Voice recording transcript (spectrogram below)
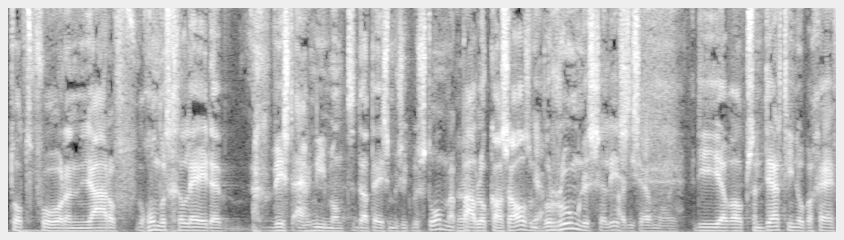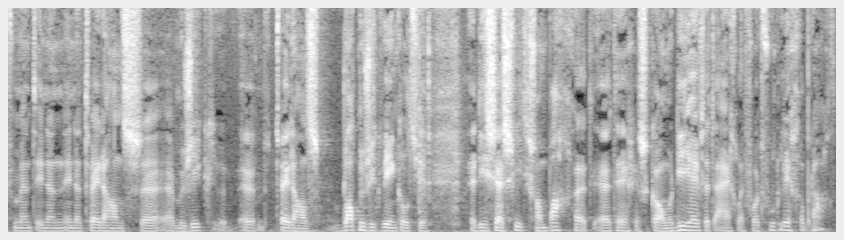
Tot voor een jaar of honderd geleden wist eigenlijk niemand dat deze muziek bestond. Maar Ja. Pablo Casals, een Ja. beroemde cellist. Ah, die is heel mooi. Die op zijn dertien op een gegeven moment in een, in een tweedehands eh, muziek, eh, tweedehands bladmuziekwinkeltje, eh, die zes suites van Bach tegen is gekomen. Die heeft het eigenlijk voor het voetlicht gebracht.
